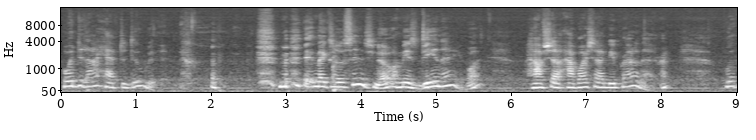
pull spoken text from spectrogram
What did I have to do with it? it makes no sense, you know. I mean, it's DNA. What? How should I, how, why should I be proud of that, right? Well,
